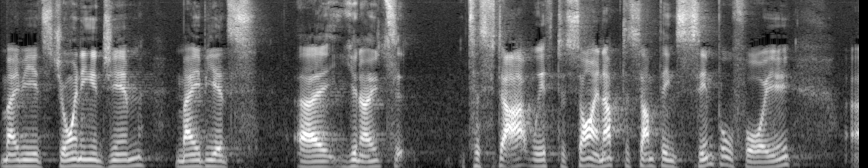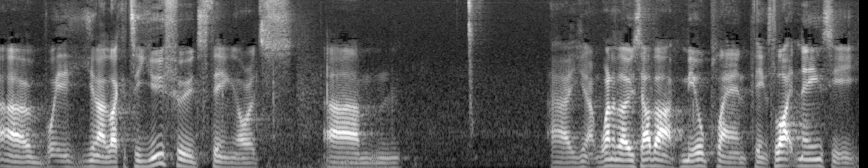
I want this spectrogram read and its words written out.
Maybe it's joining a gym. Maybe it's, uh, you know, to, to, start with, to sign up to something simple for you. Uh, you know, like it's a Youfoodz thing or it's. Um, uh, you know, one of those other meal plan things, light and easy,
